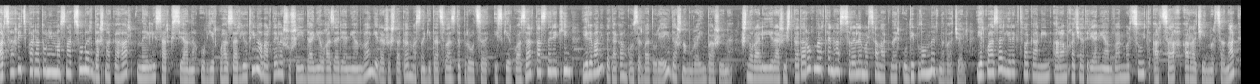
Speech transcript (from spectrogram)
Արցախից փառատոնին մասնակցում էր դաշնակահար Նելի Սարգսյանը, ով 2007-ին ավարտել է Շուշիի Դանիել Ղազարյանի անվան երաժշտական մասնագիտացված դպրոցը, իսկ 2013-ին Երևանի Պետական կոնսերվատորիայի դաշնամուրային բաժինը։ Շնորհալի երաժիշտ կատարողն արդեն հասցրել է մրցանակներ ու դիպլոմներ նվաճել։ 2003 թվականին Արամ Խաչատրյանի անվան մրցույթ Արցախ առաջին մրցանակ,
